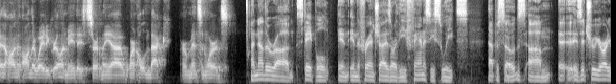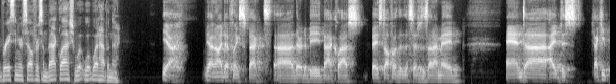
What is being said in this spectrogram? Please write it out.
on on their way to grilling me, they certainly uh, weren't holding back or mincing words. Another uh, staple in in the franchise are the fantasy suites episodes. Um, is it true you're already bracing yourself for some backlash? What what, what happened there? Yeah, yeah, no, I definitely expect uh, there to be backlash based off of the decisions that I made. And uh, I just, I keep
